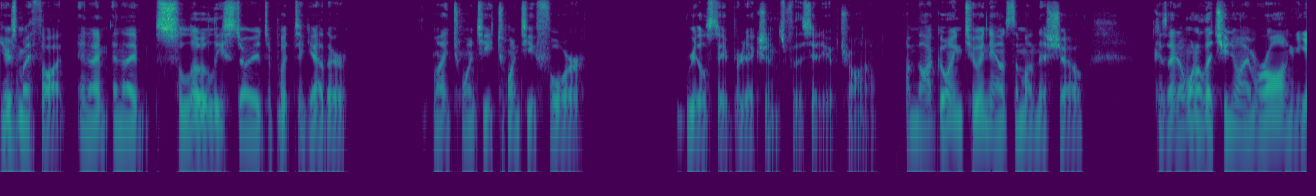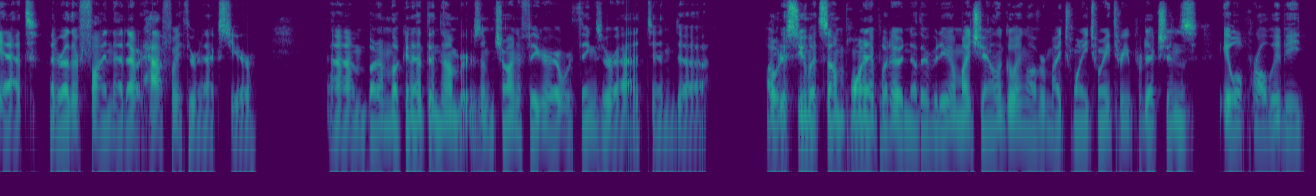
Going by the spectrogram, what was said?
here's my thought, and I'm and I've slowly started to put together my 2024 real estate predictions for the city of Toronto. I'm not going to announce them on this show because I don't want to let you know I'm wrong yet. I'd rather find that out halfway through next year. Um, but I'm looking at the numbers. I'm trying to figure out where things are at, and uh, I would assume at some point I put out another video on my channel going over my 2023 predictions. It will probably be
